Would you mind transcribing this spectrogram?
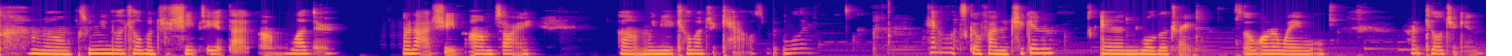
I don't know, because we need to kill a bunch of sheep to get that, um, leather. Or not sheep, um, sorry. Um, we need to kill a bunch of cows. Okay, let's go find a chicken and we'll go trade. So on our way, we'll try to kill a chicken.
